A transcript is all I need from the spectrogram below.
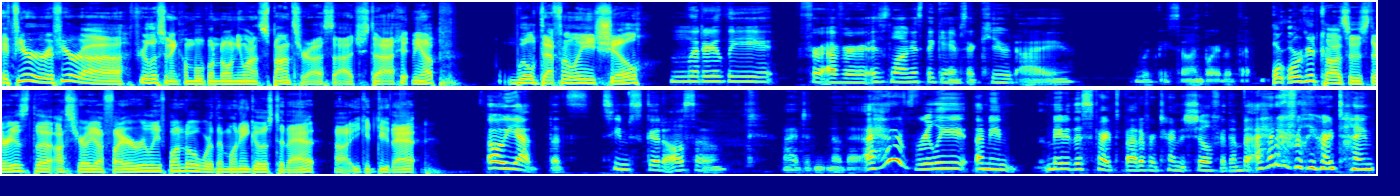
If you're if you're uh if you're listening, Humble Bundle, and you want to sponsor us, uh, just uh, hit me up. We'll definitely shill. Literally forever. As long as the games are cute, I would be so on board with it. Or, or good causes. There is the Australia Fire Relief Bundle where the money goes to that. Uh, you could do that. Oh yeah, that seems good also. I didn't know that. I had a really I mean, maybe this part's bad if we're trying to shill for them, but I had a really hard time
